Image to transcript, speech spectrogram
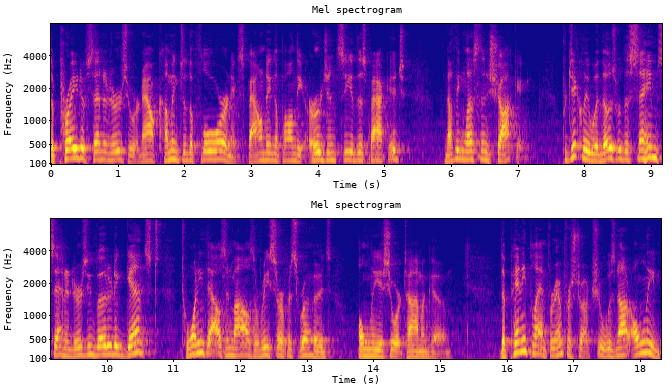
The parade of senators who are now coming to the floor and expounding upon the urgency of this package nothing less than shocking, particularly when those were the same senators who voted against 20,000 miles of resurfaced roads only a short time ago. The penny plan for infrastructure was not only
